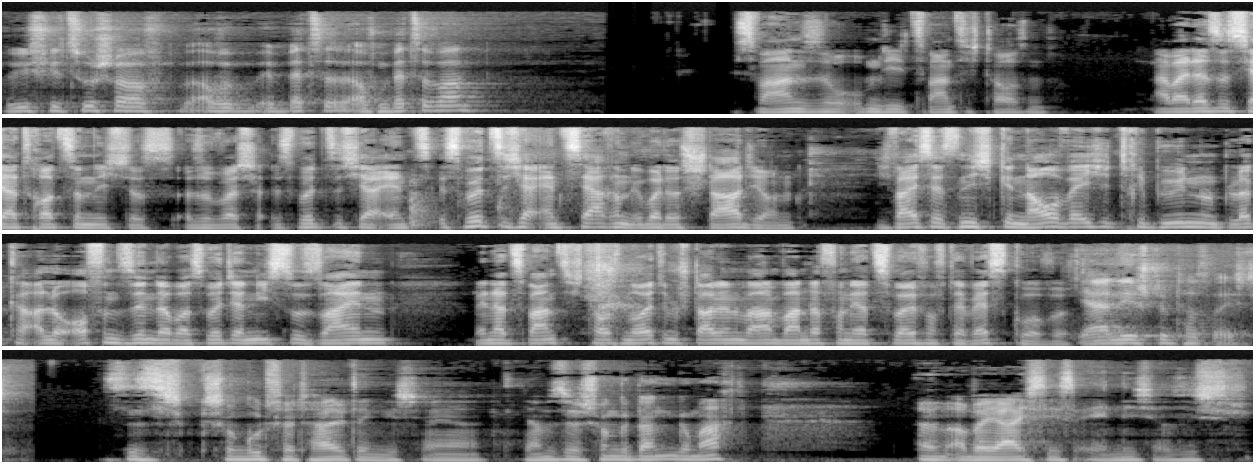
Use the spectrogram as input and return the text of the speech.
wie viel Zuschauer auf, auf, im Betze, auf dem Betze waren? Es waren so um die 20.000. Aber das ist ja trotzdem nicht das, also es wird sich ja, es wird sich ja entzerren über das Stadion. Ich weiß jetzt nicht genau, welche Tribünen und Blöcke alle offen sind, aber es wird ja nicht so sein, wenn da 20.000 Leute im Stadion waren, waren davon ja 12 auf der Westkurve. Ja, nee, stimmt, hast recht. es ist schon gut verteilt, denke ich. Ja, ja. Die haben sich ja schon Gedanken gemacht. Ähm, aber ja, ich sehe es ähnlich. Also ich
